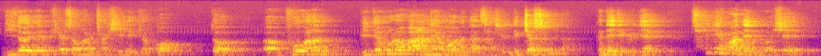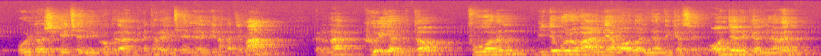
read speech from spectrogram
믿어야 필요성을 자신이 느꼈고 또 어, 구원은 믿음으로 말미암아 얻는다는 사실을 느꼈습니다. 근데 이제 그게 체계화된 것이 올더스케이 체험이고 그 다음에 페터레인 체험이긴 하지만 그러나 그 이전부터 구원은 믿음으로 말미암아 얻었냐 느꼈어요. 언제 느꼈냐면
